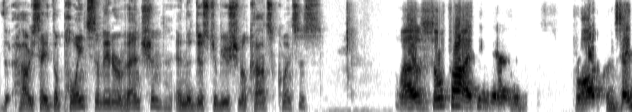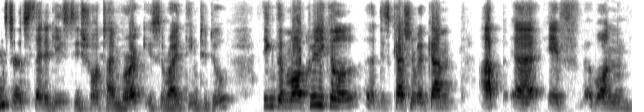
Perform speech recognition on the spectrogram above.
the, how you say the points of intervention and the distributional consequences? Well, so far I think there's a broad consensus that at least the short-time work is the right thing to do. I think the more critical uh, discussion will come up uh, if one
